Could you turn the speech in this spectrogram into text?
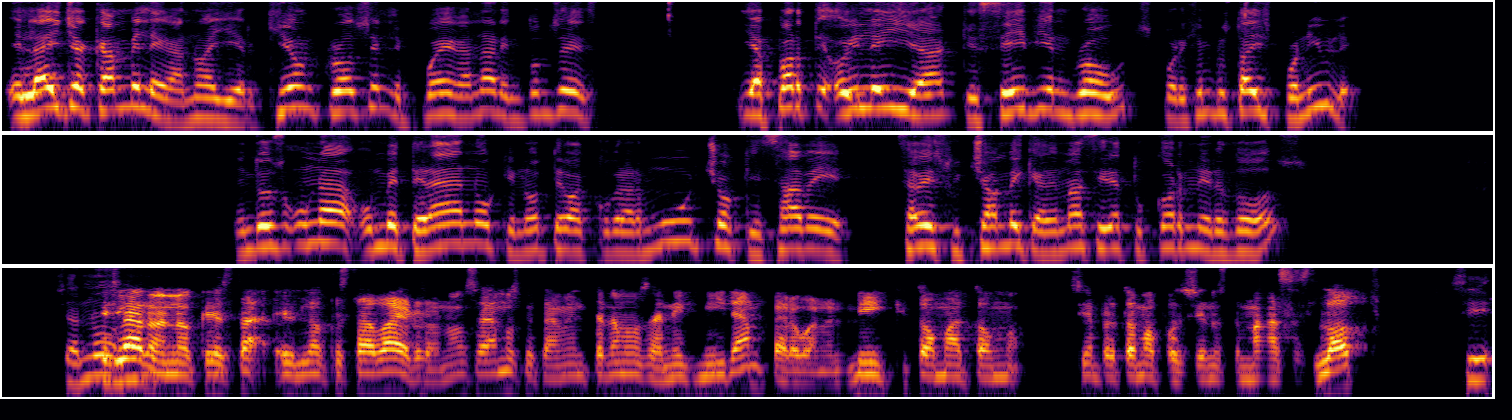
Elijah Campbell le ganó ayer. Keon Crossen le puede ganar. Entonces, y aparte, hoy leía que Sabian Rhodes, por ejemplo, está disponible. Entonces, una, un veterano que no te va a cobrar mucho, que sabe, sabe su chamba y que además sería tu corner 2. O sea, no. Claro, en lo que está, en lo que está Byron, ¿no? Sabemos que también tenemos a Nick Needham, pero bueno, Nick toma, toma, siempre toma posiciones de más slot. Sí,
